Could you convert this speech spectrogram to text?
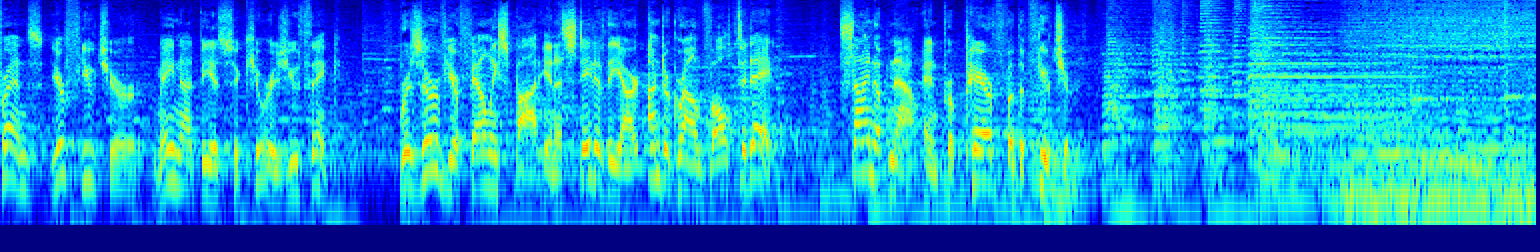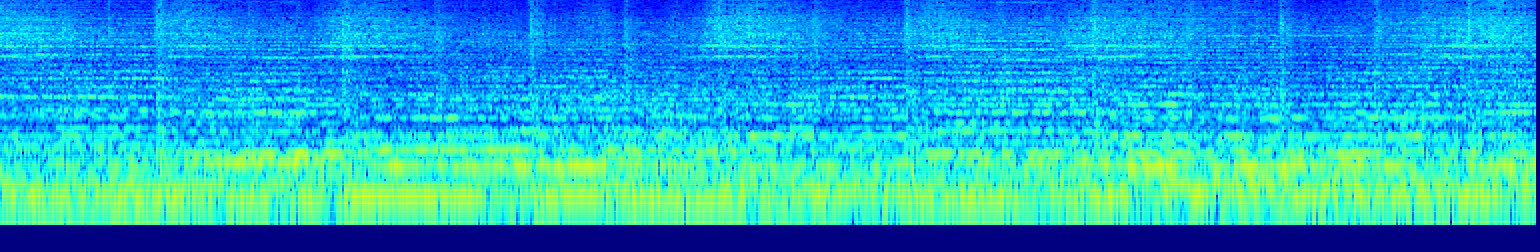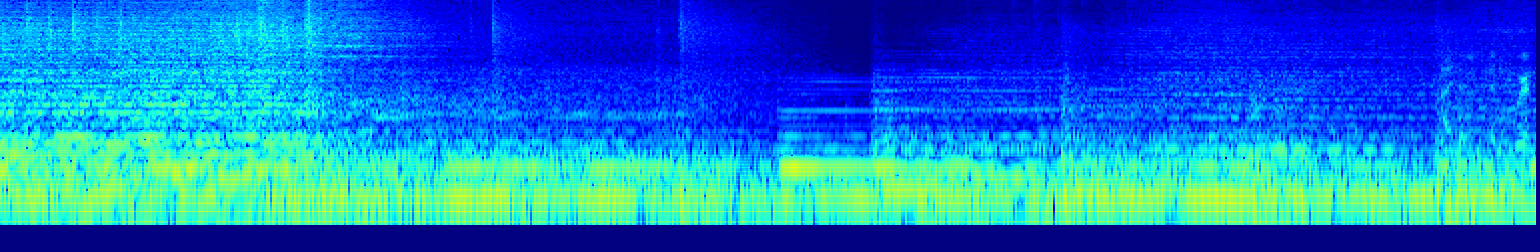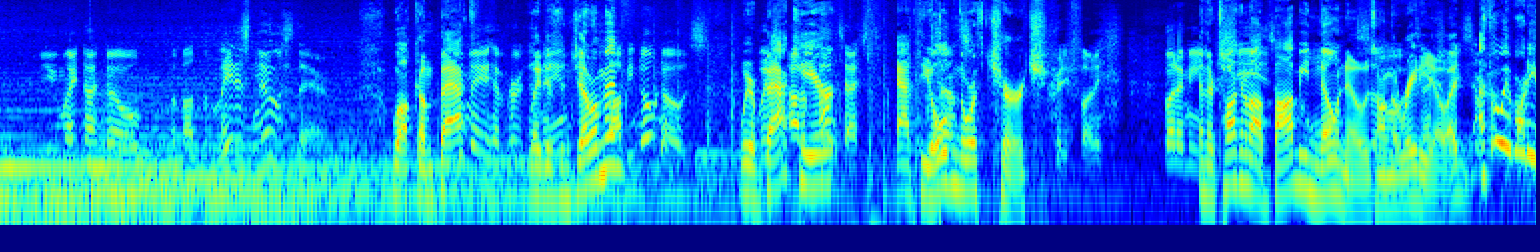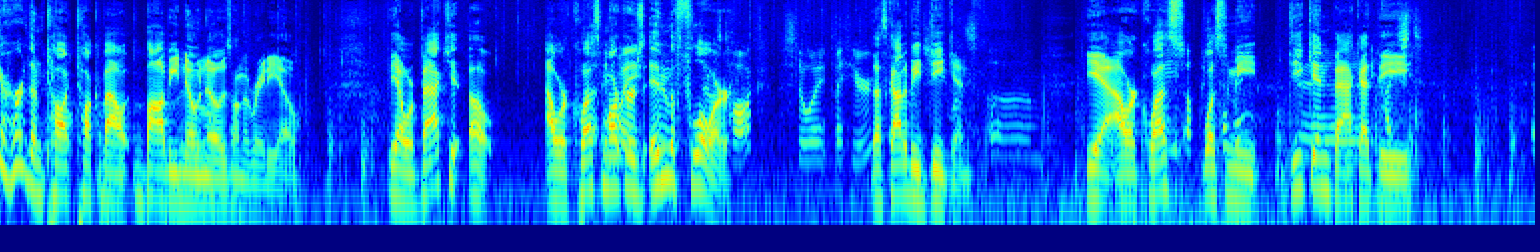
Friends, your future may not be as secure as you think. Reserve your family spot in a state of the art underground vault today. Sign up now and prepare for the future. Not know about the latest news there. Welcome back, may have heard the ladies and gentlemen. Bobby No Nose. We're which, back here context, at the Old North Church, Pretty funny. But I mean, and they're talking about Bobby No Nose on the radio. sort I thought we've already heard them talk talk about Bobby No Nose on the radio. But yeah, we're back here. Oh, our quest Anyway, markers in the there was floor. talk, still I, I. That's got to be Deacon. was, um, Yeah, our quest was to meet Deacon uh, back at the. heist.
